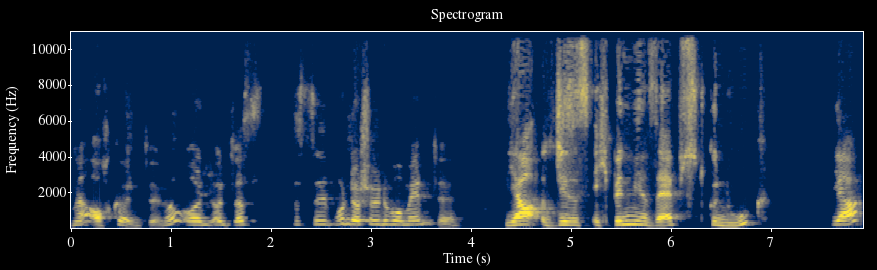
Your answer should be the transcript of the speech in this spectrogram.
ne, auch könnte. Ne? Und, und das, das sind wunderschöne Momente. Ja, dieses Ich bin mir selbst genug, ja,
